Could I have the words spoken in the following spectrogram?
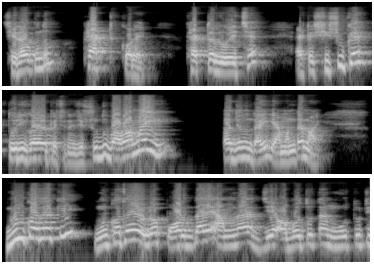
সেটাও কিন্তু ফ্যাক্ট করে। ফ্যাক্টর রয়েছে। একটা শিশুকে তৈরি করার পেছনে যে শুধু বাবা মাই তার জন্য দায়ী, এমনটা নয়। মূল কথা কি? মূল কথা হলো, পর্দায় আমরা যে অবদ্ধতার মুহূর্তটি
